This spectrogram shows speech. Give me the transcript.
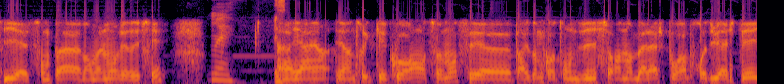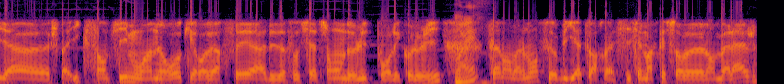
si elles sont pas normalement vérifiées. Ouais. Il y, a un- il y a un truc qui est courant en ce moment, c'est euh, par exemple quand on dit sur un emballage pour un produit acheté, il y a euh, je sais pas X centimes ou un euro qui est reversé à des associations de lutte pour l'écologie. Ouais. Ça normalement c'est obligatoire. quoi. Si c'est marqué sur le- l'emballage,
